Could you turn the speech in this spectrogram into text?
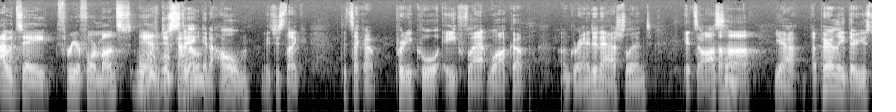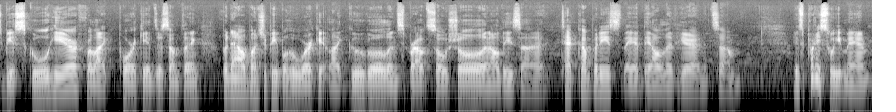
I would say, three or four months, Well, and we're, we're just kind staying of. in a home. It's just like it's like a pretty cool eight flat walk up on Grand and Ashland. It's awesome. Uh-huh. Yeah. Apparently there used to be a school here for like poor kids or something, but now a bunch of people who work at like Google and Sprout Social and all these uh, tech companies, they they all live here and it's um it's pretty sweet, man.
